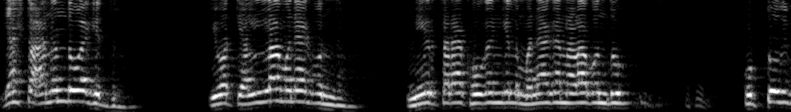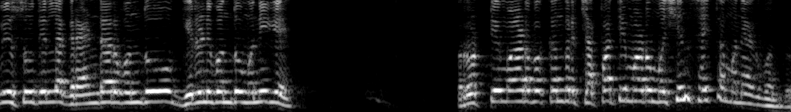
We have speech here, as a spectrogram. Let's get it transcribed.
ಎಷ್ಟು ಆನಂದವಾಗಿದ್ರು. ಇವತ್ತೆಲ್ಲ ಮನ್ಯಾಗ ಬಂದವು ನೀರ್ ತರಾಕ್ ಹೋಗಂಗಿಲ್ಲ, ಮನ್ಯಾಗ ನಳ ಬಂದು. ಕುಟ್ಟುದು ಬೀಸುವುದಿಲ್ಲ ಗ್ರೈಂಡರ್ ಬಂದು, ಗಿರಣಿ ಬಂದು ಮನಿಗೆ. ರೊಟ್ಟಿ ಮಾಡ್ಬೇಕಂದ್ರೆ ಚಪಾತಿ ಮಾಡೋ ಮಷಿನ್ ಸಹಿತ ಮನ್ಯಾಗ ಬಂದು.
